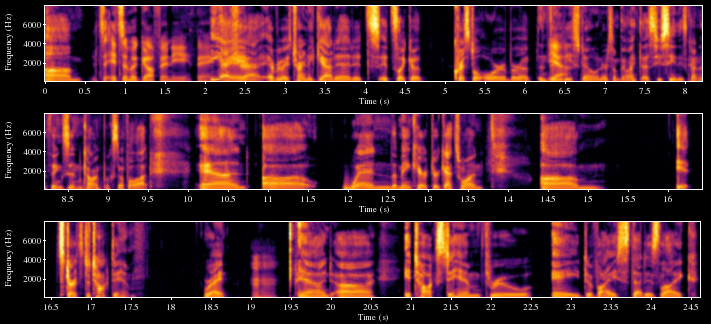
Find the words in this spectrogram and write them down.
Um, it's a, it's a MacGuffin-y thing yeah, yeah, sure. yeah. Everybody's trying to get it. It's it's like a crystal orb or a infinity Yeah. stone or something like this. You see these kind of things in comic book stuff a lot. And uh, when the main character gets one, um, it starts to talk to him, right? And uh, it talks to him through a device that is like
